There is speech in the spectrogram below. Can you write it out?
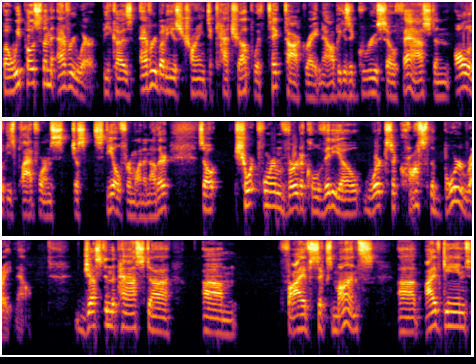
But we post them everywhere because everybody is trying to catch up with TikTok right now because it grew so fast and all of these platforms just steal from one another. So short form vertical video works across the board right now just in the past uh, um, five, six months, uh, I've gained,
